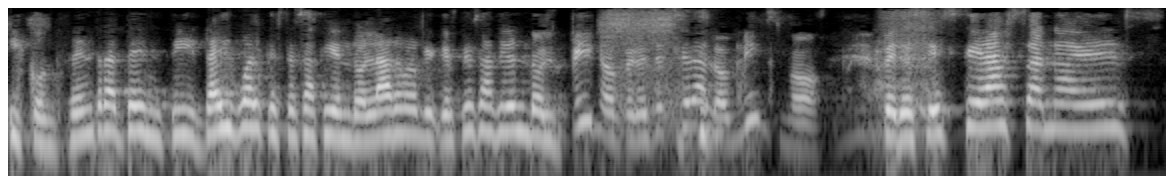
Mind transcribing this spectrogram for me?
y concéntrate en ti. Da igual que estés haciendo el árbol que que estés haciendo el pino, pero es que era lo mismo. Pero si es que asana es,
